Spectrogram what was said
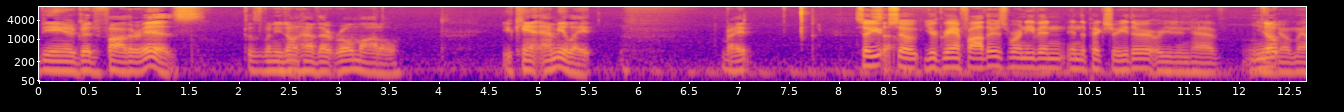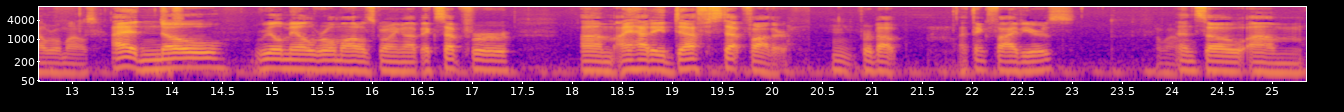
being a good father is because when you don't have that role model you can't emulate. Right? So you so. So- your grandfathers weren't even in the picture either, or you didn't have you Nope. no male role models. I had no real male role models growing up, except for um, I had a deaf stepfather Hmm. for about, I think, five years. Oh, wow. And so um,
